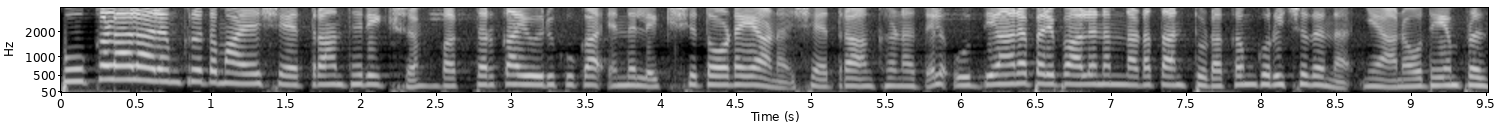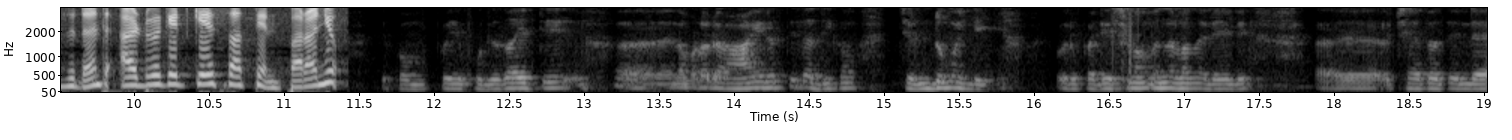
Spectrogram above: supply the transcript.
പൂക്കളാൽ അലംകൃതമായ ക്ഷേത്രാന്തരീക്ഷം ഭക്തർക്കായി ഒരുക്കുക എന്ന ലക്ഷ്യത്തോടെയാണ് ക്ഷേത്രാങ്കണത്തിൽ ഉദ്യാന പരിപാലനം നടത്താൻ തുടക്കം കുറിച്ചതെന്ന് Jnanodayam president advocate K Sathyan പറഞ്ഞു. പുതിയതായിട്ട് നമ്മുടെ ഒരു ആയിരത്തിലധികം ചെണ്ടുമല്ലി ഒരു പരീക്ഷണം എന്നുള്ള നിലയിൽ ക്ഷേത്രത്തിന്റെ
